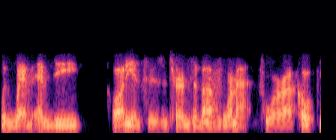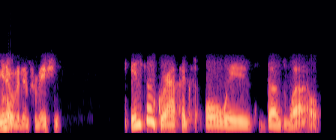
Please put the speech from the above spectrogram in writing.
with WebMD audiences in terms of uh, yeah. format for uh, COVID you know, information. Infographics always does well.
